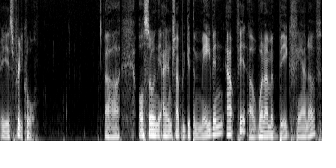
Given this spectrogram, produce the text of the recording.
it's pretty cool. Uh, also in the item shop, we get the Maven outfit, uh, one I'm a big fan of.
